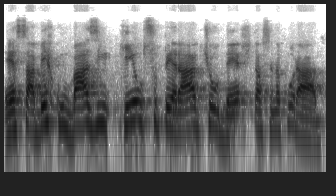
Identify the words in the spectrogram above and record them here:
É saber com base em que o superávit ou déficit está sendo apurado.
